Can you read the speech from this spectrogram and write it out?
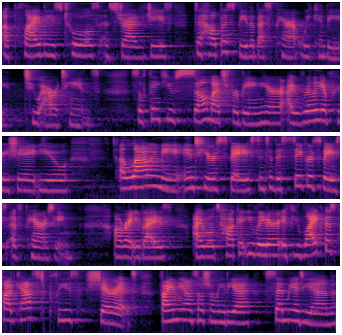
apply these tools and strategies to help us be the best parent we can be to our teens. So, thank you so much for being here. I really appreciate you allowing me into your space, into this sacred space of parenting. All right, you guys, I will talk at you later. If you like this podcast, please share it. Find me on social media, send me a DM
